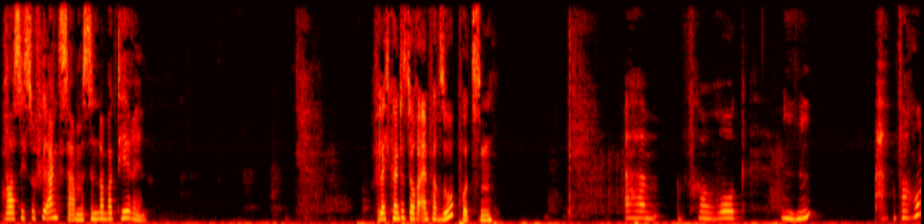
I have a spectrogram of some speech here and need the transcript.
Brauchst nicht so viel Angst haben, es sind nur Bakterien. Vielleicht könntest du auch einfach so putzen. Ähm, Frau Ruck, warum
